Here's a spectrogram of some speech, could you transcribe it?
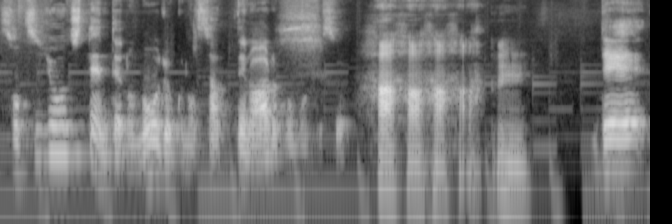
卒業時点での能力の差っていうのはあると思うんですよ。はははは。うん。で、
